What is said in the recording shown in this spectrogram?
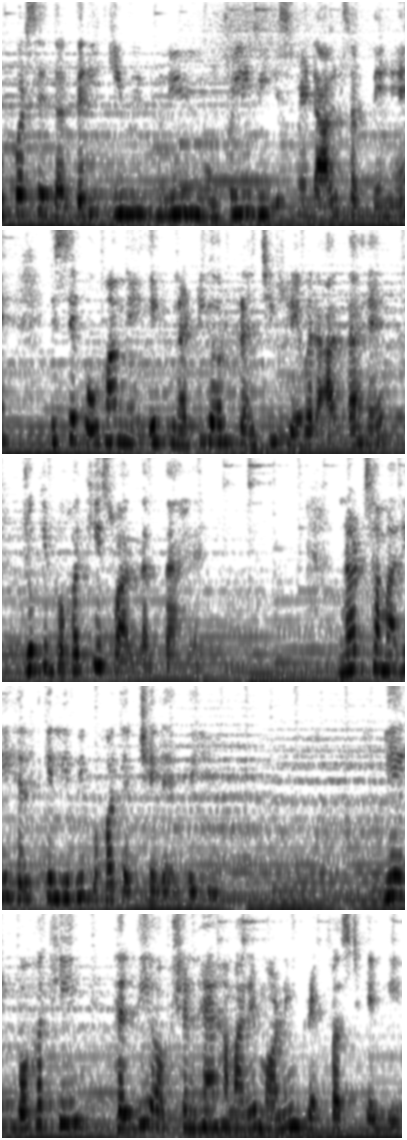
ऊपर से दरदरी की हुई भुनी हुई मूंगफली भी इसमें डाल सकते हैं। इससे पोहा में एक नटी और क्रंची फ्लेवर आता है, जो कि बहुत ही स्वाद लगता है। नट्स हमारी हेल्थ के लिए भी बहुत अच्छे रहते हैं। ये एक बहुत ही हेल्दी ऑप्शन है हमारे मॉर्निंग ब्रेकफास्ट के लिए।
